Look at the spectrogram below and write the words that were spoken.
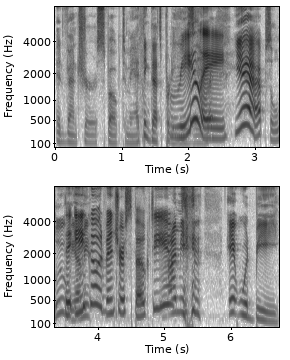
adventure spoke to me. I think that's pretty easy, right? Really? Yeah, absolutely. The I mean- eco adventure spoke to you? I mean, it would be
